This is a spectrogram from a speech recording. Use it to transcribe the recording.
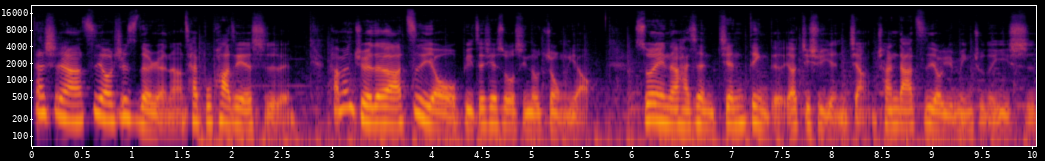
但是啊，自由之子的人啊，才不怕这些事嘞。他们觉得啊，自由比这些所有事情都重要，所以呢，还是很坚定的要继续演讲，传达自由与民主的意识。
